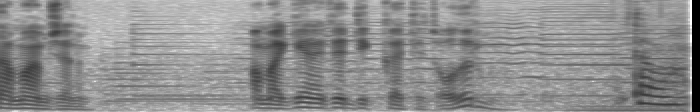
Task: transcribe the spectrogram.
Tamam canım. Ama gene de dikkat et olur mu? Tamam.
